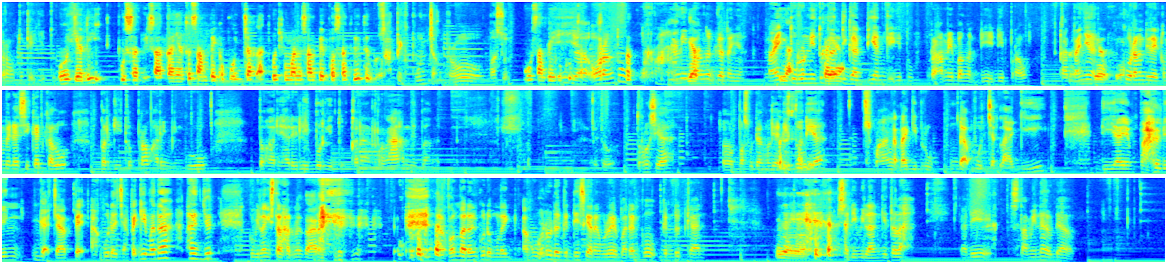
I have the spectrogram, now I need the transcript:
perahu tuh kayak gitu. Oh jadi pusat wisatanya tuh sampai ke puncak atau cuman sampai pos satu itu bro? Sampai ke puncak bro. Masuk oh sampai ke iya puncak. orang tuh rame Ya. banget katanya. Naik Iya, turun itu kayak- ganti-gantian kayak gitu. Rame banget di di perahu. Katanya Oke, oke. kurang direkomendasikan kalau pergi ke perahu hari minggu atau hari-hari libur gitu karena rame banget. Gitu. Terus ya eh, pas udah ngeliat itu dia semangat lagi bro. Nggak pucet lagi. Dia yang paling nggak capek. Aku udah capek gimana? Lanjut. Aku bilang istirahat bentar. Nah, kan badanku udah mulai aku kan udah gede sekarang bro ya. Badanku gendut kan. Iya iya. Bisa dibilang gitulah. Jadi stamina udah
